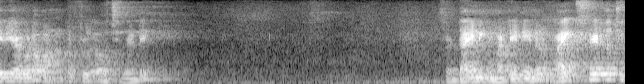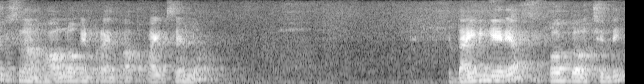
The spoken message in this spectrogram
area కూడా వండర్ఫుల్గా వచ్చిందండి. సో డైనింగ్ మళ్ళీ నేను రైట్ సైడ్లో చూపిస్తున్నాను. హాల్లోకి ఎంటర్ అయిన తర్వాత రైట్ సైడ్లో డైనింగ్ ఏరియా సూపర్గా వచ్చింది.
